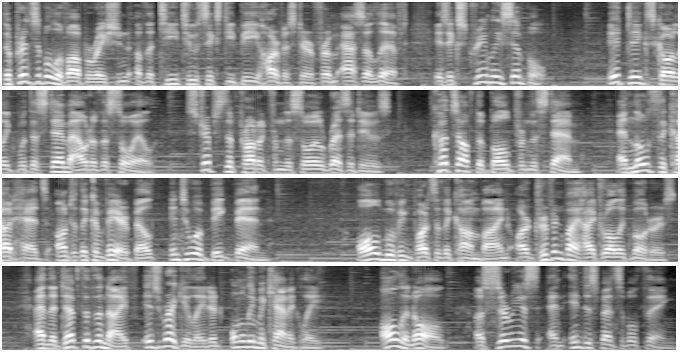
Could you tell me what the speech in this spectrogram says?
The principle of operation of the T260B harvester from ASA Lift is extremely simple. It digs garlic with the stem out of the soil, strips the product from the soil residues, cuts off the bulb from the stem, and loads the cut heads onto the conveyor belt into a big bin. All moving parts of the combine are driven by hydraulic motors, and the depth of the knife is regulated only mechanically. All in all, a serious and indispensable thing.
